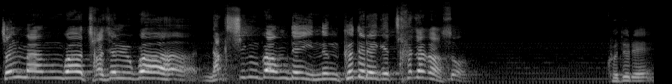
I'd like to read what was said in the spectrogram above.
절망과 좌절과 낙심 가운데 있는 그들에게 찾아가서 그들의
